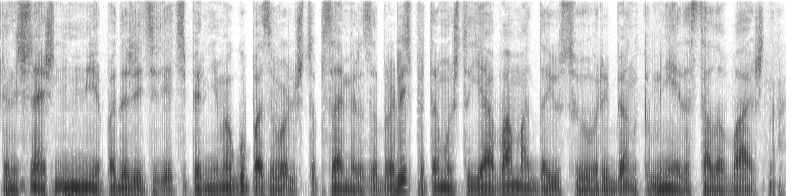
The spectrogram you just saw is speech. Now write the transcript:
Ты начинаешь, не, подождите, я теперь не могу позволить, чтобы сами разобрались, потому что я вам отдаю своего ребенка, мне это стало важно.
